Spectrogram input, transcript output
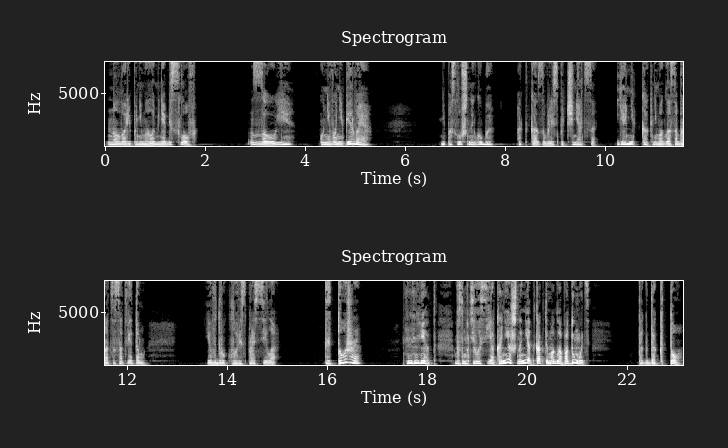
но Лори понимала меня без слов. «Зоуи? У него не первая?» Непослушные губы отказывались подчиняться. Я никак не могла собраться с ответом. И вдруг Лори спросила. «Ты тоже?» «Нет», — возмутилась я. «Конечно, нет. Как ты могла подумать?» «Тогда кто?»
